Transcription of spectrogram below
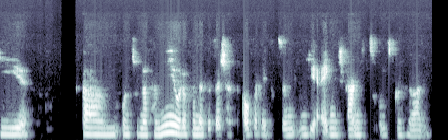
die ähm, uns von der Familie oder von der Gesellschaft auferlegt sind und die eigentlich gar nicht zu uns gehören.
